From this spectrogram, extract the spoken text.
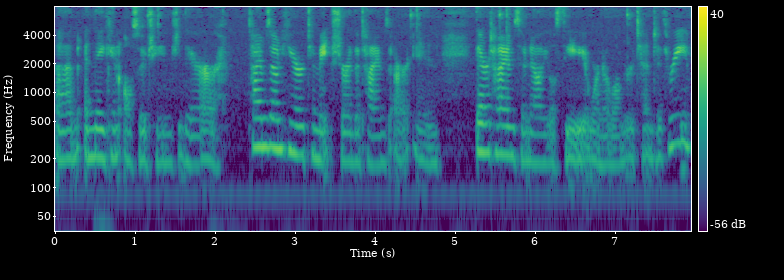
Um, and they can also change their time zone here to make sure the times are in their time. So now you'll see we're no longer 10 to 3,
